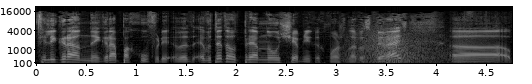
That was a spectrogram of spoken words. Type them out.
филигранная игра по хуфре. Вот, вот это вот прямо на учебниках можно разбирать. А,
